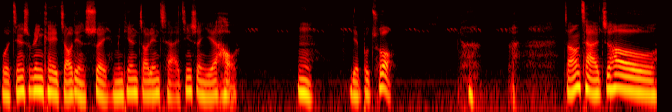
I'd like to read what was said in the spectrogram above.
我今天说不定可以早点睡，明天早点起来，精神也好，嗯，也不错。早上起来之后，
